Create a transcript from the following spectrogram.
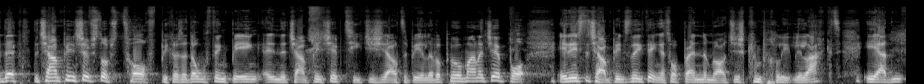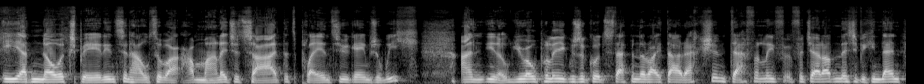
The, the championship stuff's tough because I don't think being in the championship teaches you how to be a Liverpool manager. But it is the Champions League thing. That's what Brendan Rodgers completely lacked. He had he had no experience in how to how manage a side that's playing two games a week. And, you know, Europa League was a good step in the right direction, definitely for, for Gerrard in this. If he can then,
